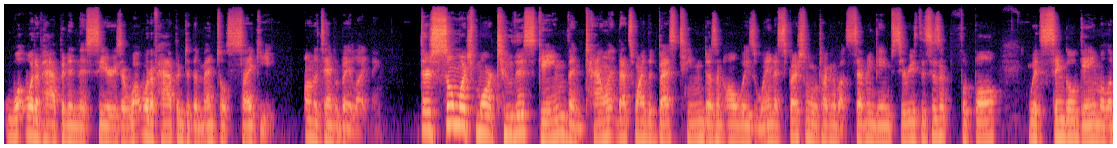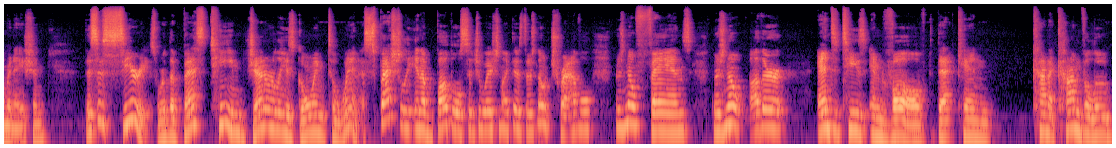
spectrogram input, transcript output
what would have happened in this series or what would have happened to the mental psyche on the Tampa Bay Lightning. There's so much more to this game than talent. That's why the best team doesn't always win, especially when we're talking about seven game series. This isn't football with single game elimination. This is series where the best team generally is going to win, especially in a bubble situation like this. There's no travel, there's no fans, there's no other entities involved that can kind of convolute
